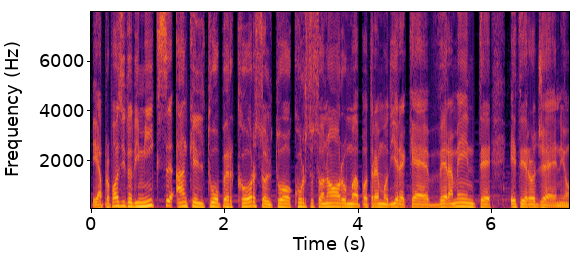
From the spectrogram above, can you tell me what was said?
E a proposito di mix, anche il tuo percorso, il tuo cursus honorum potremmo dire che è veramente eterogeneo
